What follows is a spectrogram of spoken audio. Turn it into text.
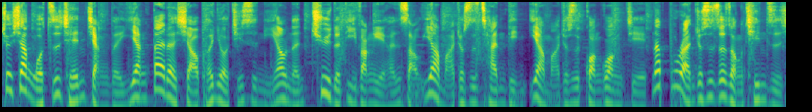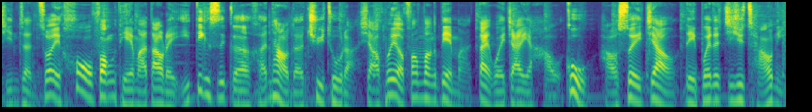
就像我之前讲的一样，带了小朋友，其实你要能去的地方也很少，要么就是餐厅，要么就是逛逛街，那不然就是这种亲子行程。所以后丰铁马道呢，一定是个很好的去处了。小朋友放。放放电嘛，带回家也好顾好睡觉，也不会再继续吵你。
